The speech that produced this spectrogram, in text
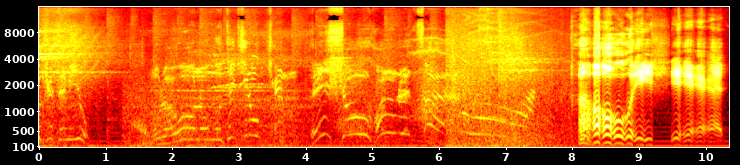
受けてみようラ王の無敵の剣天正本列 Holy shit!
